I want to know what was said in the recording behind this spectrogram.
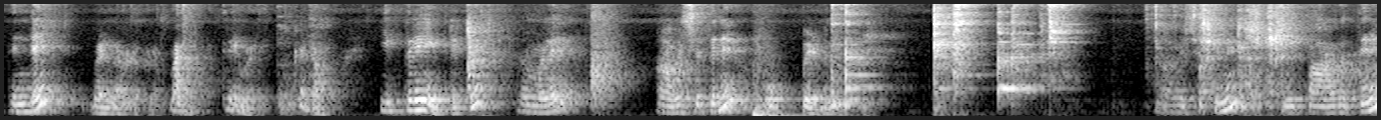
ഇതിന്റെ വെള്ളം എടുക്കണം. മതി ഇത്രയും മതി കേട്ടോ? ഇത്രയും ഇട്ടിട്ട് നമ്മൾ ആവശ്യത്തിന് ഉപ്പിടുന്നു ആവശ്യത്തിന് ഈ പാകത്തിന്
